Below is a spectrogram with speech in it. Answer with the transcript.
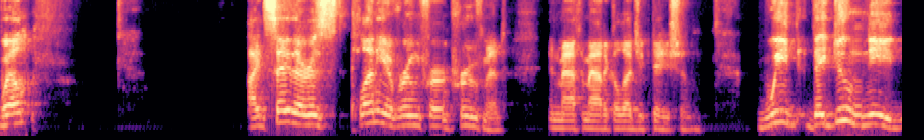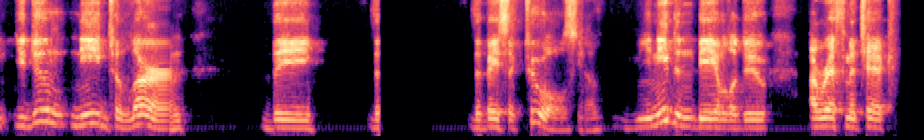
Well, I'd say there is plenty of room for improvement in mathematical education. We they do need you do need to learn the the, the basic tools. You know, you need to be able to do arithmetic,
